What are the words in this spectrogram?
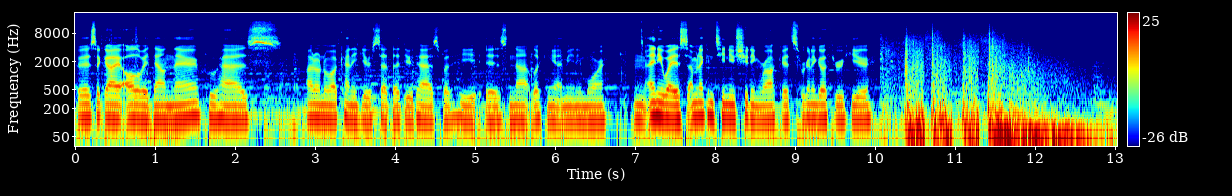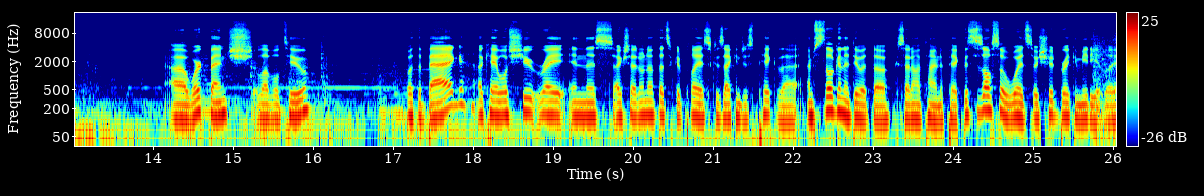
There's a guy all the way down there who has I don't know what kind of gear set that dude has, but he is not looking at me anymore. Mm, anyways, I'm going to continue shooting rockets. We're going to go through here. Uh, workbench, level 2. With a bag? Okay, we'll shoot right in this. Actually, I don't know if that's a good place because I can just pick that. I'm still going to do it though because I don't have time to pick. This is also wood, so it should break immediately.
